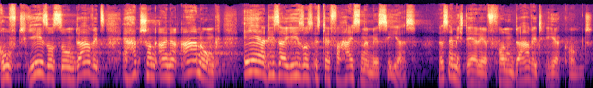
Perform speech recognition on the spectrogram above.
ruft Jesus, Sohn Davids. Er hat schon eine Ahnung. Er, dieser Jesus, ist der verheißene Messias. Das ist nämlich der, der von David herkommt.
